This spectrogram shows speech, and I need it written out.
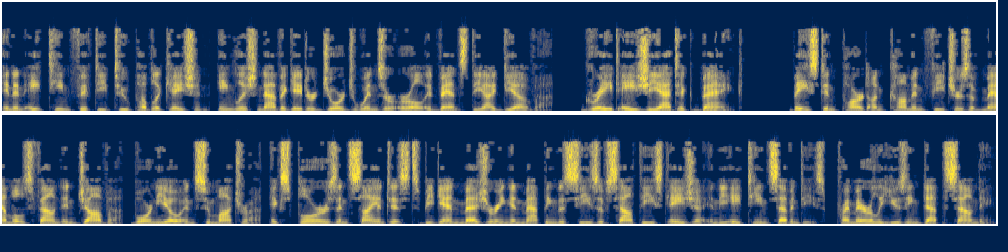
In an 1852 publication, English navigator George Windsor Earl advanced the idea of a «Great Asiatic Bank» Based in part on common features of mammals found in Java, Borneo and Sumatra, explorers and scientists began measuring and mapping the seas of Southeast Asia in the 1870s, primarily using depth sounding.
